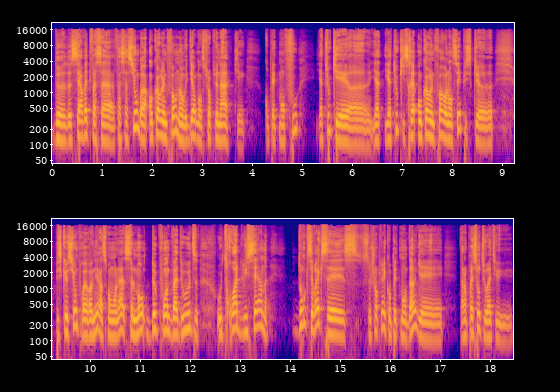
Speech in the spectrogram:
de, de Servette face à, face à Sion, bah, encore une fois, on a envie de dire dans ce championnat qui est complètement fou, il y a tout qui est, euh, il y, a, y, a, tout qui serait encore une fois relancé puisque, puisque Sion pourrait revenir à ce moment-là seulement deux points de Vaduz ou trois de Lucerne. Donc c'est vrai que c'est, ce championnat est complètement dingue et t'as l'impression, tu vois, tu,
